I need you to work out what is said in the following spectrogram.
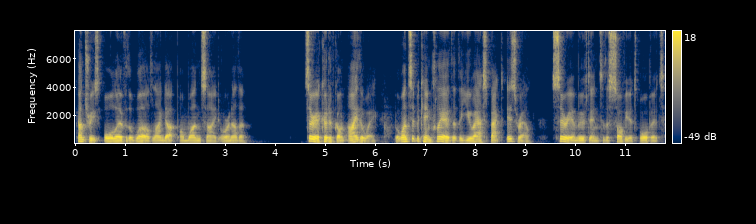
Countries all over the world lined up on one side or another. Syria could have gone either way, but once it became clear that the US backed Israel, Syria moved into the Soviet orbit.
